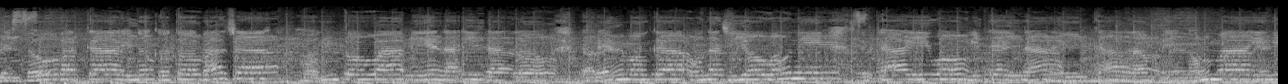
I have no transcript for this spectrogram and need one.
嘘ばかりの言葉じゃ本当は見えないだろう。誰もが同じように世界を見ていないから目の前に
